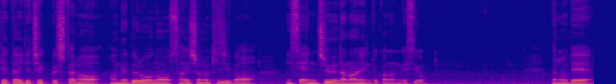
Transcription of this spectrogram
携帯でチェックしたらアメブロの最初の記事が2017年とかなんですよ。なので、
